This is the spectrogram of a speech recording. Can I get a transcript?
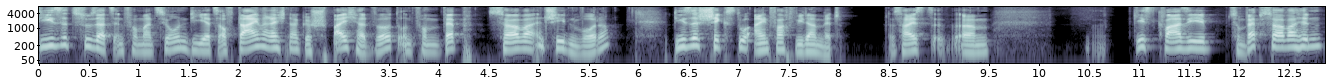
diese Zusatzinformation, die jetzt auf deinem Rechner gespeichert wird und vom Webserver entschieden wurde, diese schickst du einfach wieder mit. Das heißt, ähm, gehst quasi zum Webserver hin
